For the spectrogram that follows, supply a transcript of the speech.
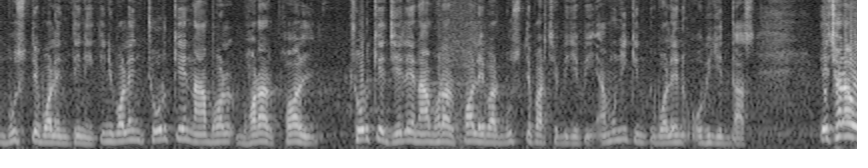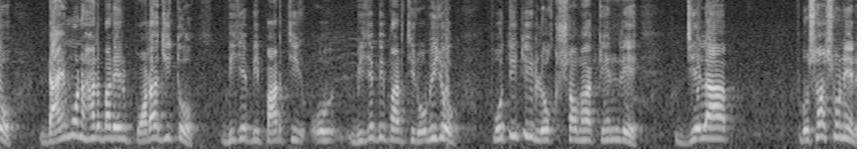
বুঝতে বলেন তিনি। তিনি বলেন, চোরকে না ভরার ফল, চোরকে জেলে না ভরার ফল এবার বুঝতে পারছে বিজেপি, এমনই কিন্তু বলেন অভিজিৎ দাস। এছাড়াও ডায়মন্ড হারবারের পরাজিত বিজেপি প্রার্থী ও বিজেপি প্রার্থীর অভিযোগ, প্রতিটি লোকসভা কেন্দ্রে জেলা প্রশাসনের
